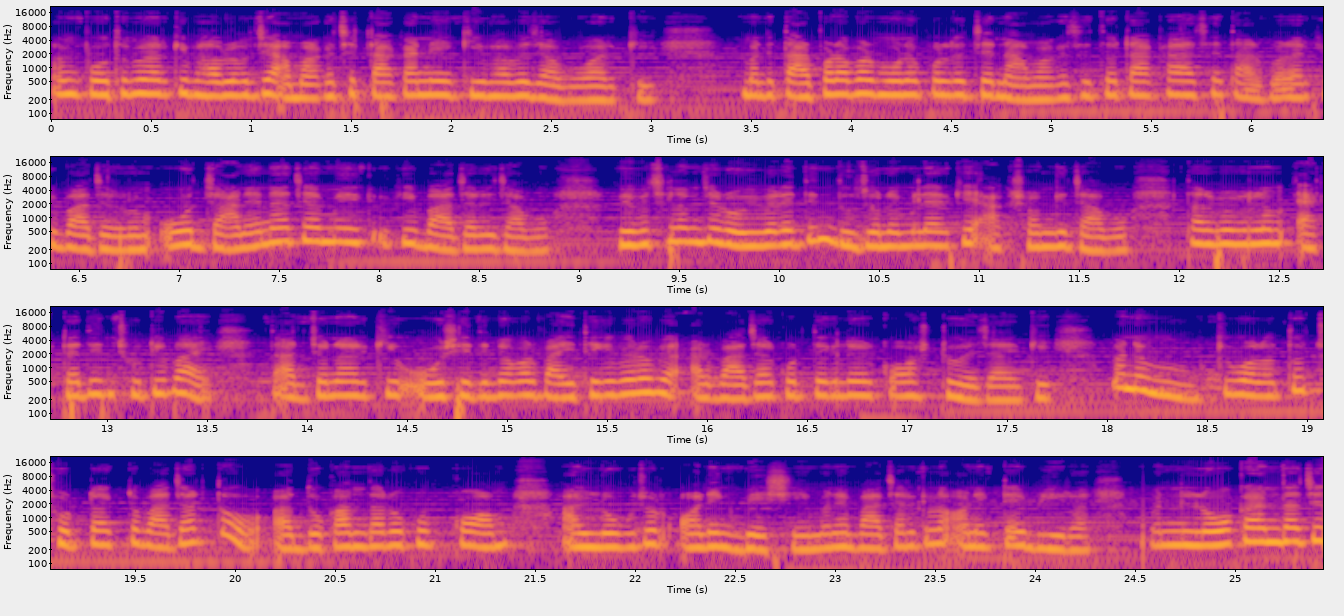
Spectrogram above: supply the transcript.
আমি প্রথমে আর কি ভাবলাম যে আমার কাছে টাকা নেই, কীভাবে যাব আর কি? মানে তারপর আবার মনে পড়ল যে না, আমার কাছে তো টাকা আছে, তারপর আর কি বাজারে গেলাম। ও জানে না যে আমি কি বাজারে যাব। ভেবেছিলাম যে রবিবারের দিন দুজনে মিলে আর কি একসঙ্গে যাব। তারপর ভাবলাম একটা দিন ছুটি পাই, তার জন্য আর কি ও সেদিন আবার বাড়ি থেকে বেরোবে, আর বাজার করতে গেলে কষ্ট হয়ে যায় আর কি। মানে কি বলতো, ছোট্ট একটা বাজার তো, আর দোকানদারও খুব কম, আর লোকজন অনেক বেশি। মানে বাজারগুলো অনেকটাই ভিড় হয়। মানে লোক আন্দাজে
